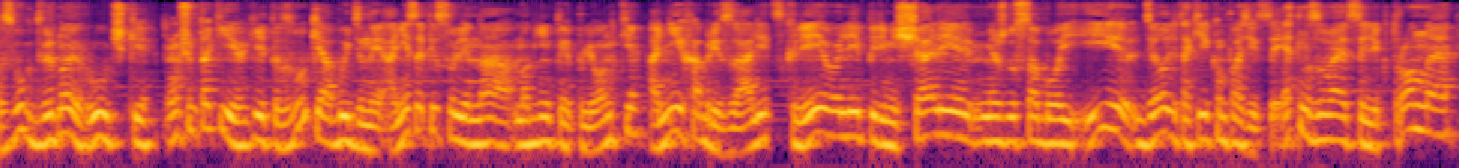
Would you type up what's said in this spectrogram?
звук дверной ручки. В общем, такие какие-то звуки обыденные, они записывали на магнитные пленки, они их обрезали, склеивали, перемещали между собой и делали такие композиции. Это называется электронная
